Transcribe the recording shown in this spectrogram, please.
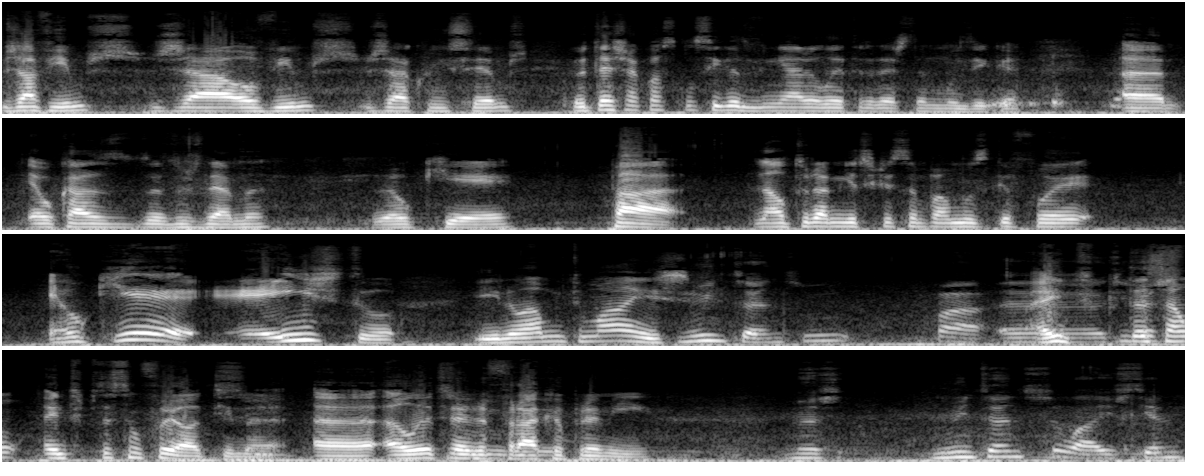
Já vimos, já ouvimos, já conhecemos. Eu até já quase consigo adivinhar a letra desta música. Ahm, é o caso dos Dama, é o que é. Pá, na altura a minha descrição para a música foi é o que é, é isto. E não há muito mais. No entanto, pá, ah, A interpretação, a interpretação foi ótima. Sim. A, a letra Sem era dúvida. fraca para mim. Mas, no entanto, sei lá, este ano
